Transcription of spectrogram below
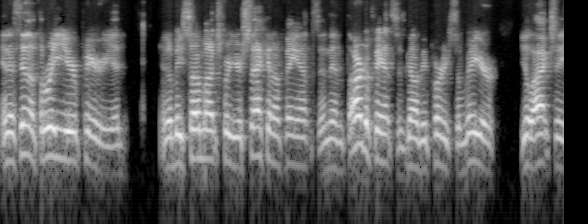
and it's in a three year period. It'll be so much for your second offense, and then third offense is going to be pretty severe. You'll actually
